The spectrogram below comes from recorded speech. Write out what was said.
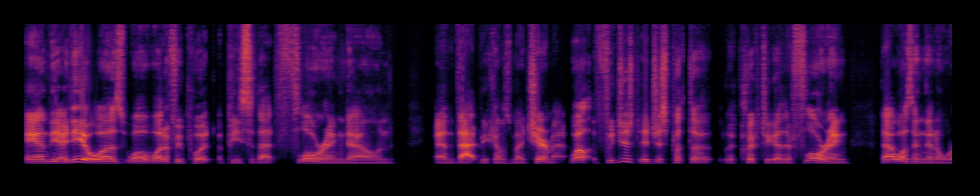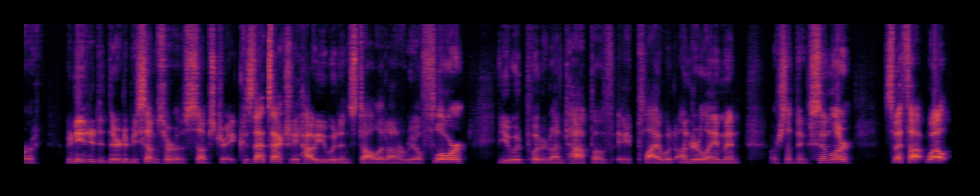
and the idea was well what if we put a piece of that flooring down and that becomes my chair mat. Well, if we just just put the, the click together flooring, that wasn't going to work. We needed there to be some sort of substrate because that's actually how you would install it on a real floor. You would put it on top of a plywood underlayment or something similar. So I thought, well,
